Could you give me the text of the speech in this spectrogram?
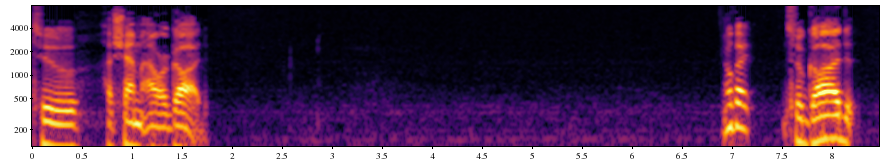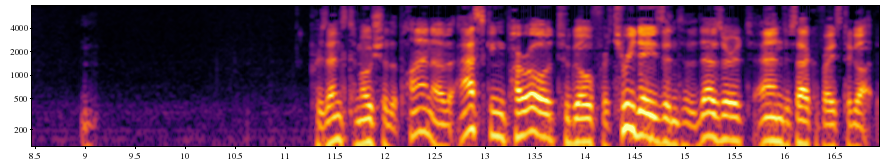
to Hashem our God. Okay, so God presents to Moshe the plan of asking Paro to go for three days into the desert and to sacrifice to God.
